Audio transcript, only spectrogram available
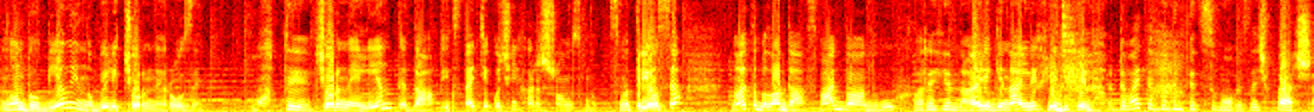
но он был белый, но были черные розы, Ух ти! черные ленты, да. И, кстати, очень хорошо он смо- смотрелся. Но это была, да, свадьба двух Оригінально. оригинальных людей. Да. Давайте будемо підсумовувати. Значить, перше,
